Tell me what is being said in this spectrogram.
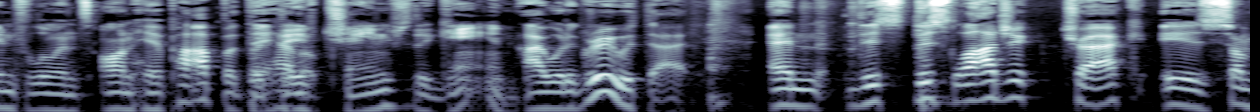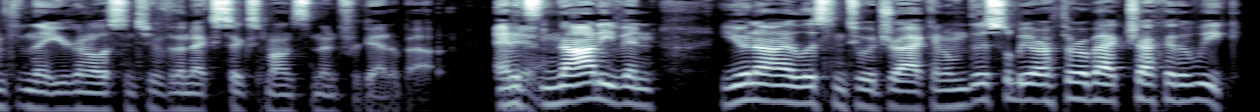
influence on hip hop, but they But have they've a, changed the game. I would agree with that. And this this Logic track is something that you're going to listen to for the next 6 months and then forget about. And it's not even you and I listen to a track and this will be our throwback track of the week.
